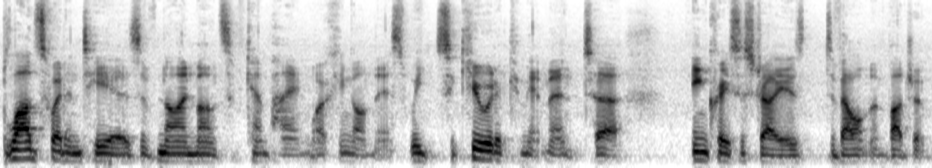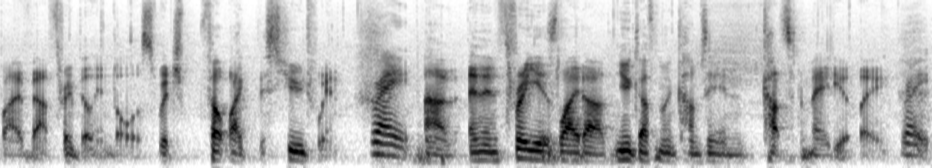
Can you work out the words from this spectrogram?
blood, sweat, and tears of nine months of campaign working on this, we secured a commitment to increase Australia's development budget by about $3 billion, which felt like this huge win. Right. Um, and then three years later, new government comes in, cuts it immediately. Right.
